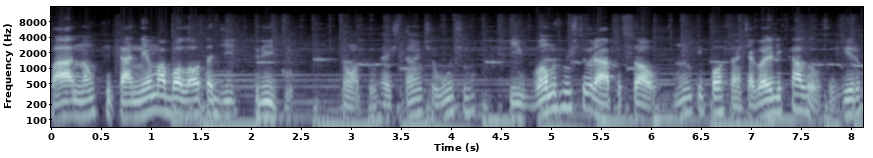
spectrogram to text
Para não ficar nenhuma bolota de trigo. Pronto, o restante, o último. E vamos misturar, pessoal. Muito importante. Agora ele calou, vocês viram?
